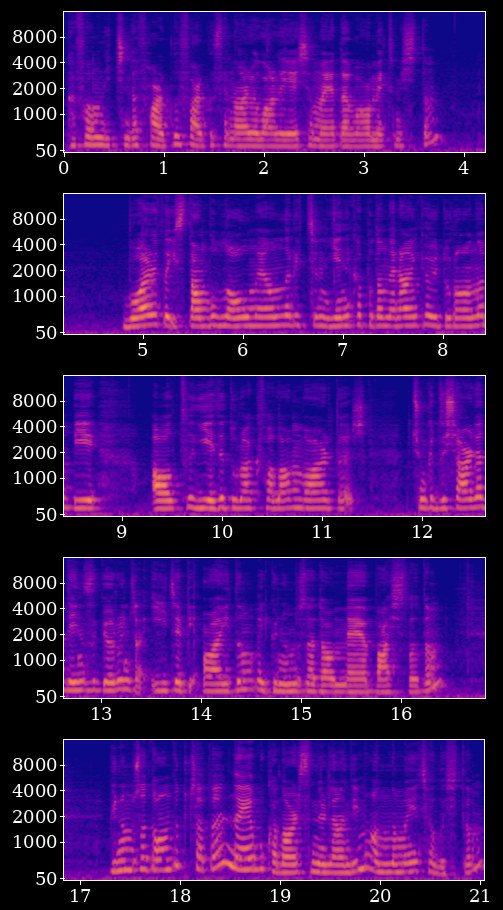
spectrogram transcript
kafamın içinde farklı farklı senaryolarla yaşamaya devam etmiştim. Bu arada İstanbul'da olmayanlar için Yeni Kapı'dan Erenköy durağına bir 6-7 durak falan vardır. Çünkü dışarıda denizi görünce iyice bir aydım ve günümüze dönmeye başladım. Günümüze döndükçe de neye bu kadar sinirlendiğimi anlamaya çalıştım.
